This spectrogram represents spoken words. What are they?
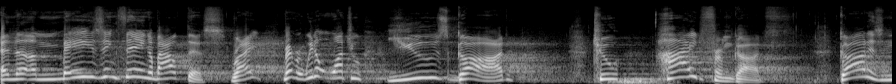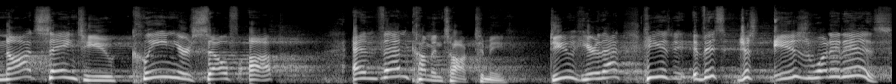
And the amazing thing about this, right? Remember, we don't want to use God to hide from God. God is not saying to you, clean yourself up and then come and talk to me. Do you hear that? He is, this just is what it is.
